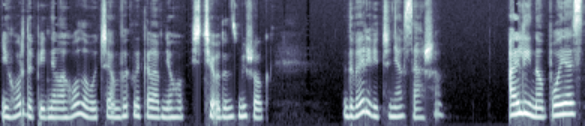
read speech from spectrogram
і гордо підняла голову, чим викликала в нього ще один смішок. Двері відчиняв Саша. Аліно, пояс...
